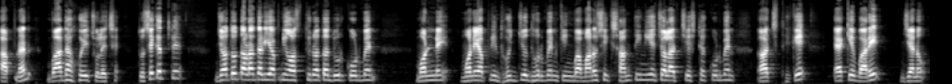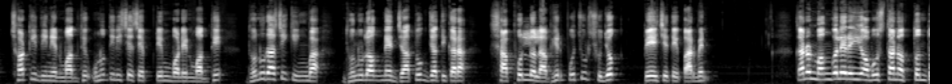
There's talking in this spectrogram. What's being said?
আপনার বাধা হয়ে চলেছে। তো সেক্ষেত্রে যত তাড়াতাড়ি আপনি অস্থিরতা দূর করবেন মনে মনে আপনি ধৈর্য ধরবেন কিংবা মানসিক শান্তি নিয়ে চলার চেষ্টা করবেন, আজ থেকে একেবারে যেন ছটি দিনের মধ্যে, উনতিরিশে সেপ্টেম্বরের মধ্যে ধনুরাশি কিংবা ধনুলগ্নের জাতক জাতিকারা সাফল্য লাভের প্রচুর সুযোগ পেয়ে যেতে পারবেন। কারণ মঙ্গলের এই অবস্থান অত্যন্ত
